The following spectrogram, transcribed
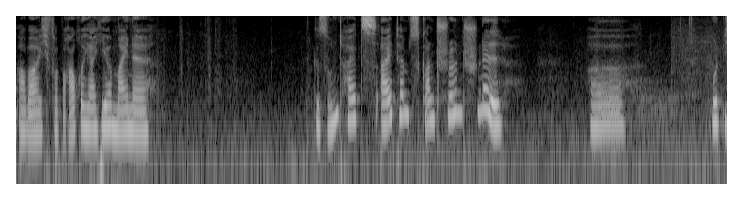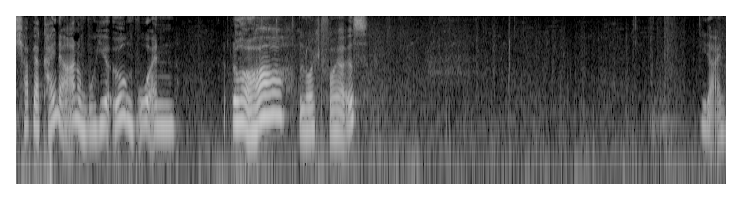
Aber ich verbrauche ja hier meine Gesundheitsitems ganz schön schnell. Äh... Und ich habe ja keine Ahnung, wo hier irgendwo ein oh, Leuchtfeuer ist. Wieder ein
